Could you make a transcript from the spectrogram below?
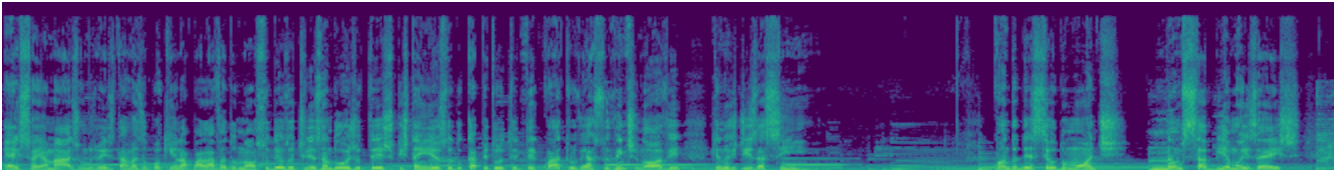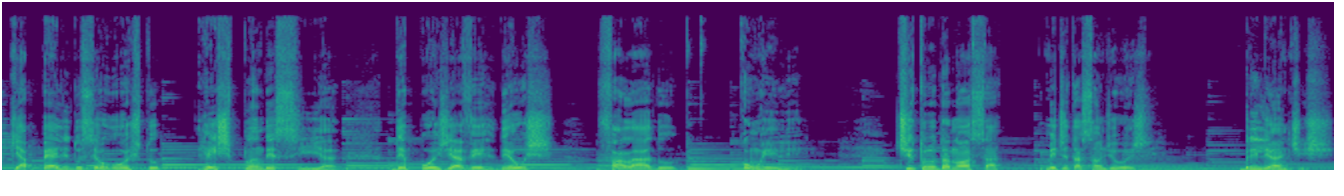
É isso aí, amados. Vamos meditar mais um pouquinho na palavra do nosso Deus, utilizando hoje o trecho que está em Êxodo, capítulo 34, verso 29, que nos diz assim: Quando desceu do monte, não sabia Moisés que a pele do seu rosto resplandecia, depois de haver Deus falado com ele. Título da nossa meditação de hoje: Brilhantes,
